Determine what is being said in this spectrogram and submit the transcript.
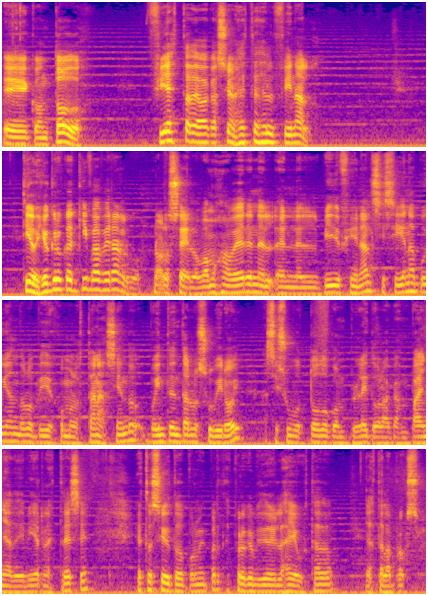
eh, con todo. Fiesta de vacaciones, este es el final. Yo creo que aquí va a haber algo. No lo sé, lo vamos a ver en el, en el vídeo final. Si siguen apoyando los vídeos como lo están haciendo, voy a intentarlo subir hoy. Así subo todo completo, la campaña de viernes 13. Esto ha sido todo por mi parte. Espero que el vídeo les haya gustado y hasta la próxima.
